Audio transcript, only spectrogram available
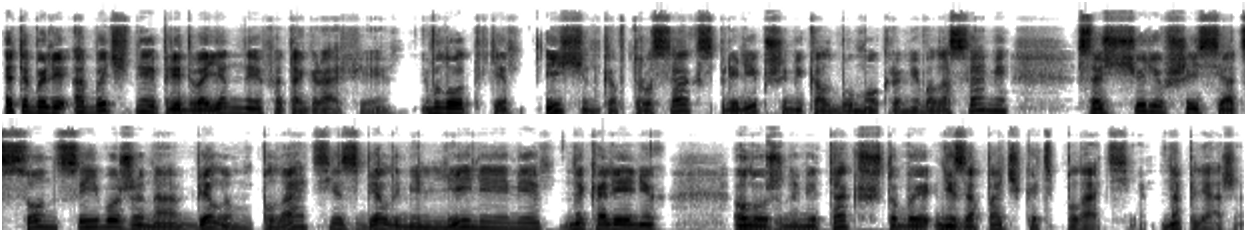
Это были обычные предвоенные фотографии. В лодке, Ищенко в трусах с прилипшими к колбу мокрыми волосами, сощурившийся от солнца его жена в белом платье с белыми лилиями на коленях, уложенными так, чтобы не запачкать платье, на пляже.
